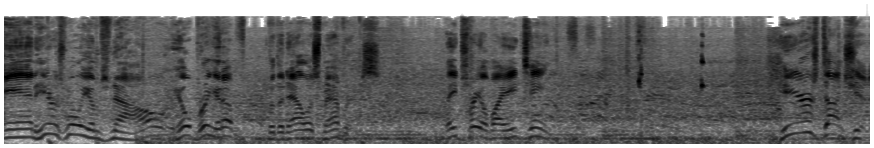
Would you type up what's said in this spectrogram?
And here's Williams now. He'll bring it up for the Dallas Mavericks. They trail by 18. Here's Doncic.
